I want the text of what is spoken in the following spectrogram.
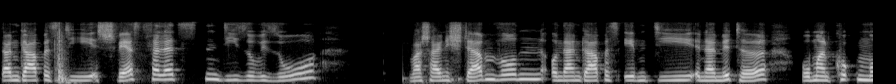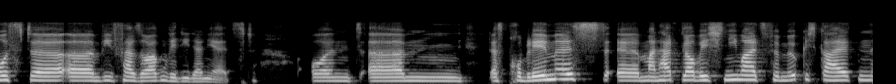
dann gab es die Schwerstverletzten, die sowieso wahrscheinlich sterben würden. Und dann gab es eben die in der Mitte, wo man gucken musste, äh, wie versorgen wir die denn jetzt. Und ähm, das Problem ist, äh, man hat, glaube ich, niemals für möglich gehalten,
